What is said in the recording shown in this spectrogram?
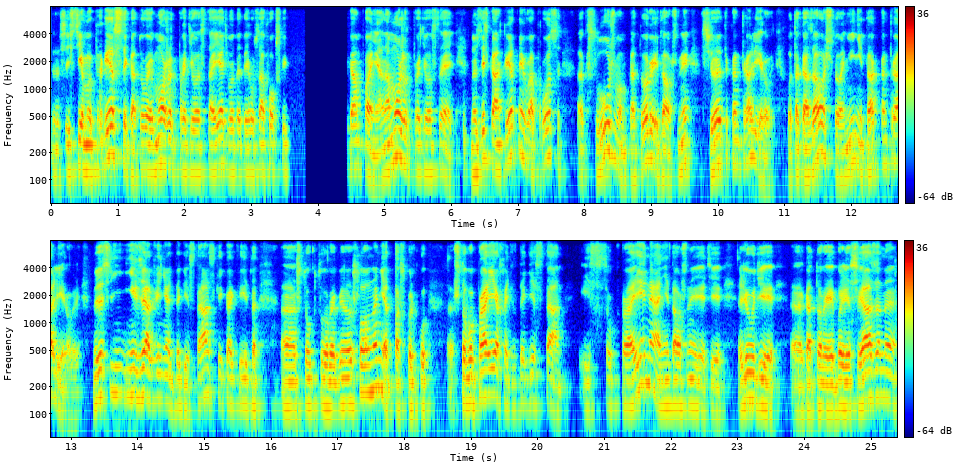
э, системы прессы, которая может противостоять вот этой русофобской компания, она может противостоять, но здесь конкретный вопрос э, к службам, которые должны все это контролировать. Вот оказалось, что они не так контролировали. Но здесь нельзя обвинять дагестанские какие-то э, структуры, безусловно, нет, поскольку, э, чтобы проехать в Дагестан из Украины, они должны, эти люди, э, которые были связаны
